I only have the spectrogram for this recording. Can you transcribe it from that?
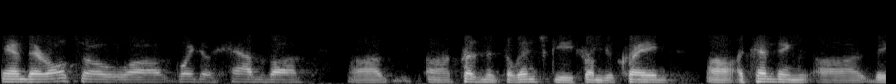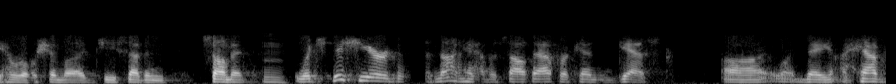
And they're also uh, going to have uh, uh, uh, President Zelensky from Ukraine attending the Hiroshima G7 summit, mm. which this year does not have a South African guest. they have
